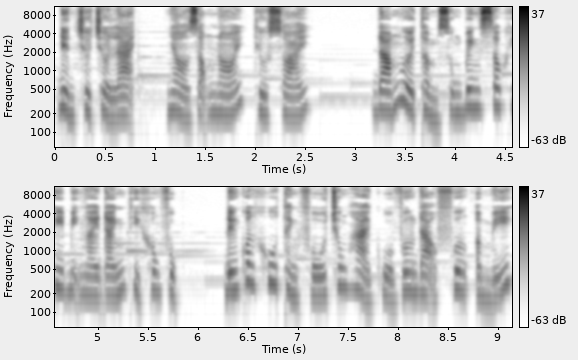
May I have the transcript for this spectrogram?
Điển trừ trở lại, nhỏ giọng nói, thiếu soái Đám người thẩm sùng binh sau khi bị ngài đánh thì không phục, đến quân khu thành phố Trung Hải của Vương Đạo Phương ở Mỹ.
